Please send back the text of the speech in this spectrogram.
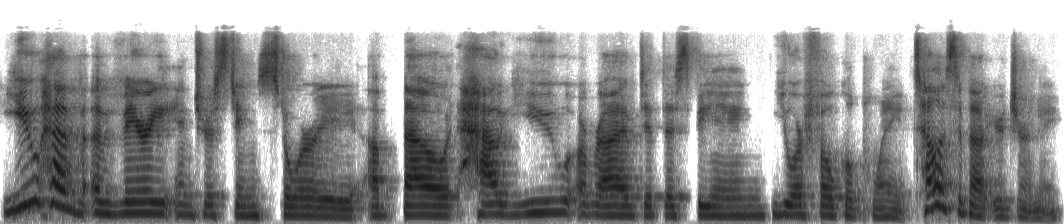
You have a very interesting story about how you arrived at this being your focal point. Tell us about your journey.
